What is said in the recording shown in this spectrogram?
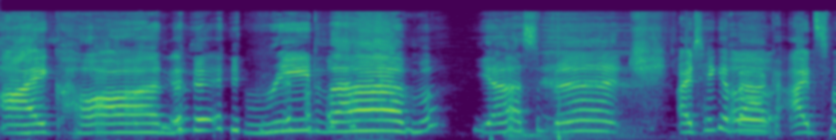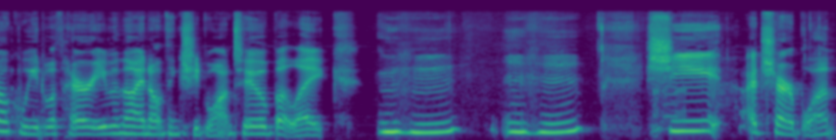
Icon. Read them. Yes, bitch. I take it Oh. back. I'd smoke weed with her, even though I don't think she'd want to, but like, Mm-hmm. Mm-hmm. She I'd share a blunt.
